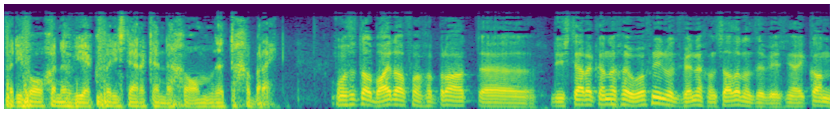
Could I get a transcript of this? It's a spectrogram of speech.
vir die volgende week vir die sterrekundige om dit te gebruik. Ons het al baie daarvan gepraat uh die sterrekundige hoef nie noodwendig in Sutherland te wees nie. Hy kan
